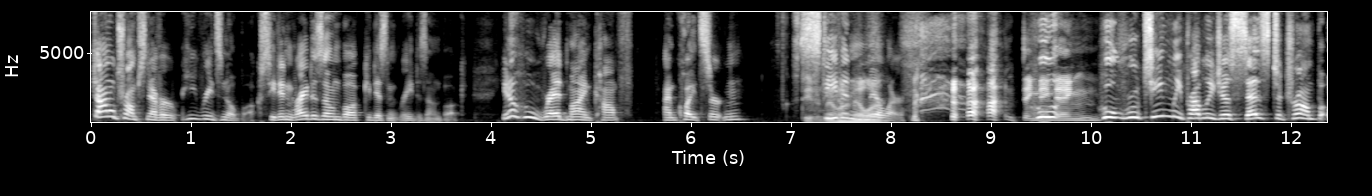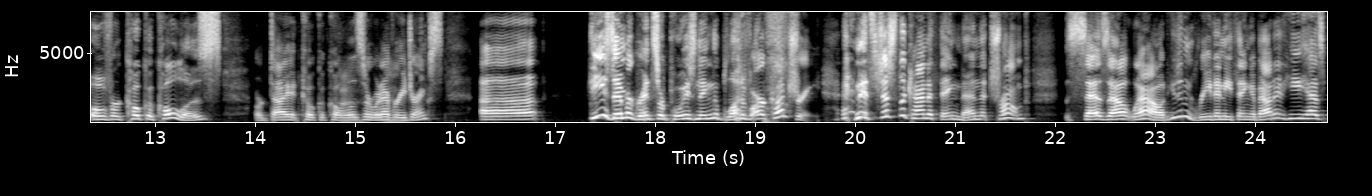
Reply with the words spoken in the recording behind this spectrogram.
Donald Trump's never he reads no books. He didn't write his own book. He doesn't read his own book. You know who read Mein Kampf? I'm quite certain. Stephen Stephen Miller. Miller, ding, Who- ding, ding. who routinely probably just says to Trump over Coca Colas or Diet Coca Colas Uh, or whatever he drinks, uh, these immigrants are poisoning the blood of our country. And it's just the kind of thing then that Trump says out loud. He didn't read anything about it. He has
